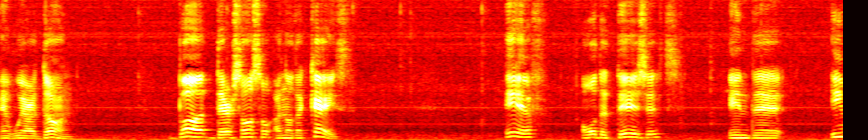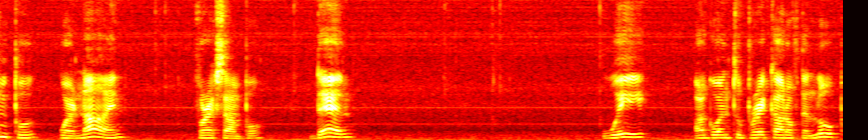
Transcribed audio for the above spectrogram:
and we are done. But there's also another case. If all the digits in the input were 9, for example, then we are going to break out of the loop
